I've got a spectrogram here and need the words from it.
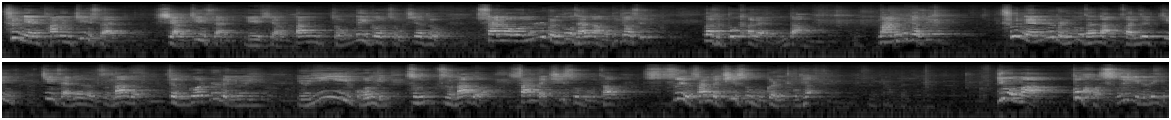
去年他们竞选想竞选也想当总内阁首相的时候，选了我们日本共产党的不交税，那是不可能的。哪里不交税？去年日本共产党反正竞竞选的时候只拿着整个日本有有一亿国民只只拿着三百七十五张，只有三百七十五个人投票，又嘛不可思议的内容。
